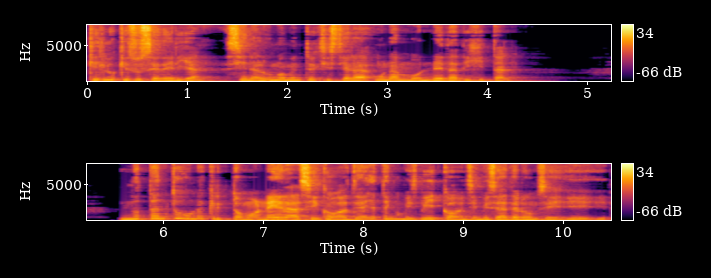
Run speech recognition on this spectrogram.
¿qué es lo que sucedería si en algún momento existiera una moneda digital? No tanto una criptomoneda, así como ya tengo mis bitcoins y mis ethereum y,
